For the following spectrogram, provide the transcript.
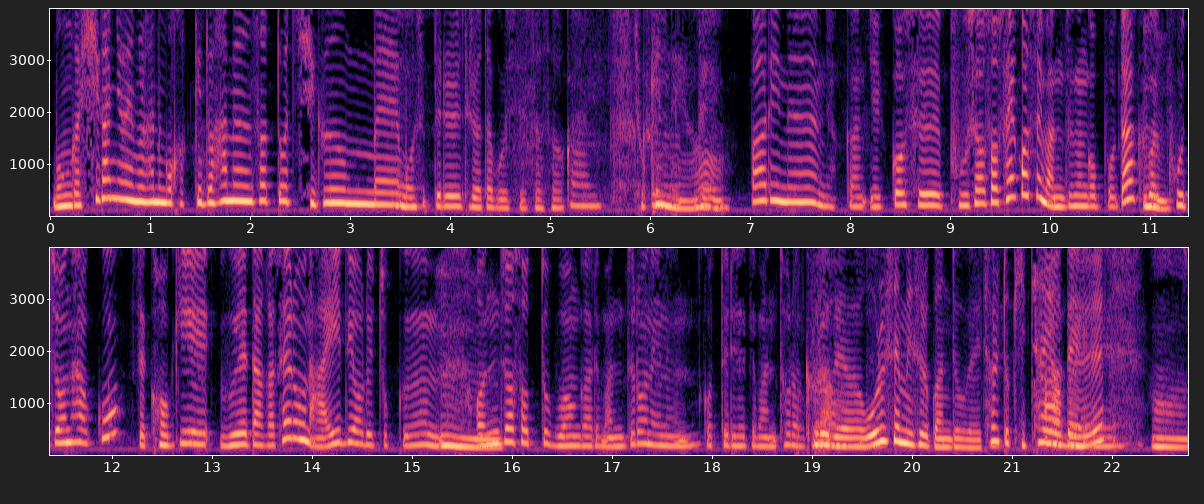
뭔가 시간 여행을 하는 것 같기도 하면서 또 지금의 네. 모습들을 들여다볼 수 있어서 좋겠네요. 그, 네. 파리는 약간 옛것을 부셔서 새 것을 만드는 것보다 그걸 음. 보존하고 이제 거기에 위에다가 새로운 아이디어를 조금 음. 얹어서 또 무언가를 만들어내는 것들이 되게 많더라고요. 그러게요. 네. 오르세 미술관도 왜 철도 기차역을 아, 네. 어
